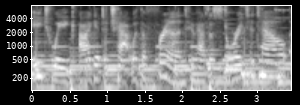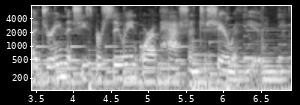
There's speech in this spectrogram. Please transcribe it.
Each week, I get to chat with a friend who has a story to tell, a dream that she's pursuing, or a passion to share with you.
